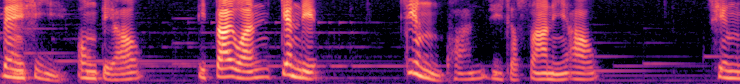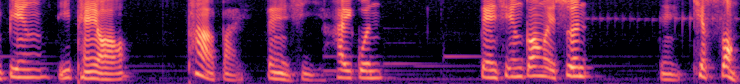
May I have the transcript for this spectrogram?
郑氏王朝伫台湾建立政权二十三年后，清兵伫平湖打败郑氏海军，郑成功的孙郑克爽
